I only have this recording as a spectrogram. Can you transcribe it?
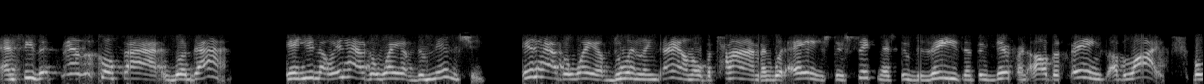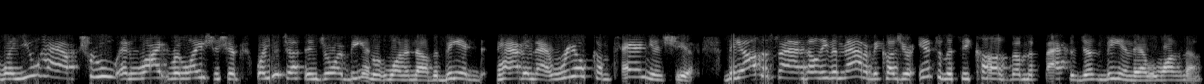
And see, the physical side will die. And you know, it has a way of diminishing. It has a way of dwindling down over time and with age, through sickness, through disease, and through different other things of life. But when you have true and right relationship, well, you just enjoy being with one another, being having that real companionship. The other side don't even matter because your intimacy comes from the fact of just being there with one another.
